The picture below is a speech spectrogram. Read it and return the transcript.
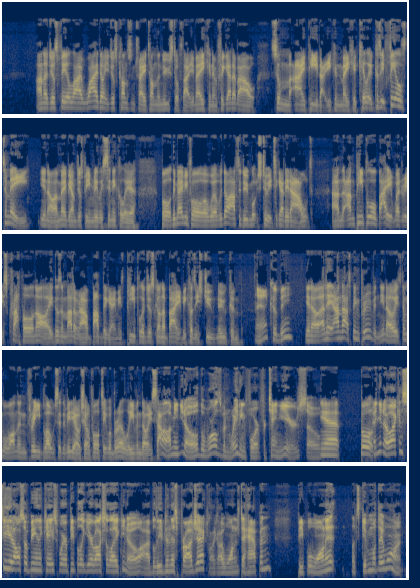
And I just feel like, why don't you just concentrate on the new stuff that you're making and forget about some IP that you can make a killer? Because it feels to me, you know, and maybe I'm just being really cynical here, but they maybe thought, oh, well, we don't have to do much to it to get it out. And and people will buy it whether it's crap or not. It doesn't matter how bad the game is. People are just going to buy it because it's Duke Nukem. Yeah, it could be. You know, and it, and that's been proven. You know, it's number one, and three blokes at the video show thought it were brill, even though it's Well, I mean, you know, the world's been waiting for it for ten years, so yeah. But And you know, I can see it also being the case where people at Gearbox are like, you know, I believed in this project, like I want it to happen. People want it. Let's give them what they want.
